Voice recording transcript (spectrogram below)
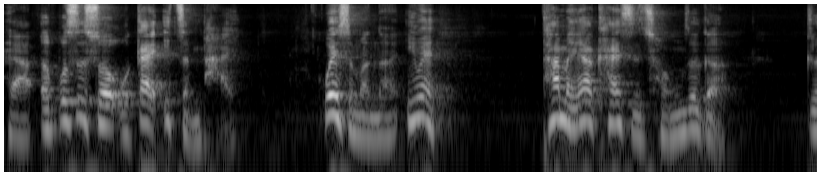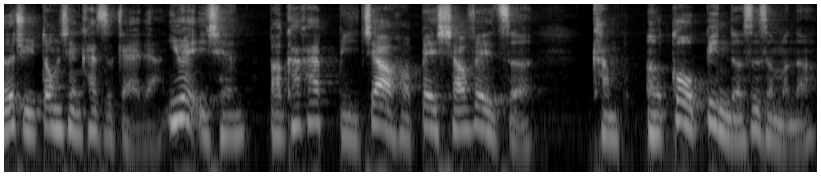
啊，而不是说我盖一整排。为什么呢？因为他们要开始从这个格局动线开始改良。因为以前宝咖咖比较好被消费者抗呃诟病的是什么呢？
